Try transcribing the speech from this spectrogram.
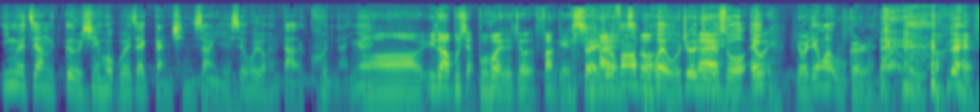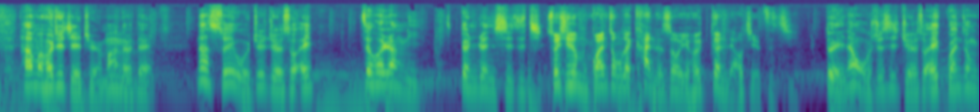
因为这样的个性会不会在感情上也是会有很大的困难？因为哦，遇到不想不会的就放给对，就放到不会，我就会觉得说，哎，有另外五个人，对，对，他们会去解决嘛，嗯、对不对？那所以我就觉得说，哎，这会让你更认识自己。所以其实我们观众在看的时候也会更了解自己。对，那我就是觉得说，哎，观众，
